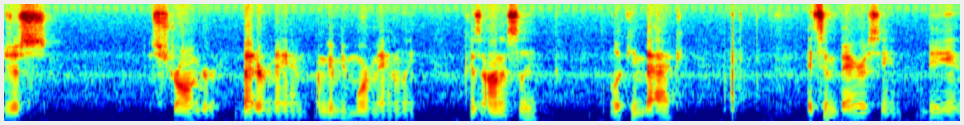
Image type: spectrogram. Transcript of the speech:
just stronger, better man. I'm going to be more manly. Because honestly, looking back, it's embarrassing being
